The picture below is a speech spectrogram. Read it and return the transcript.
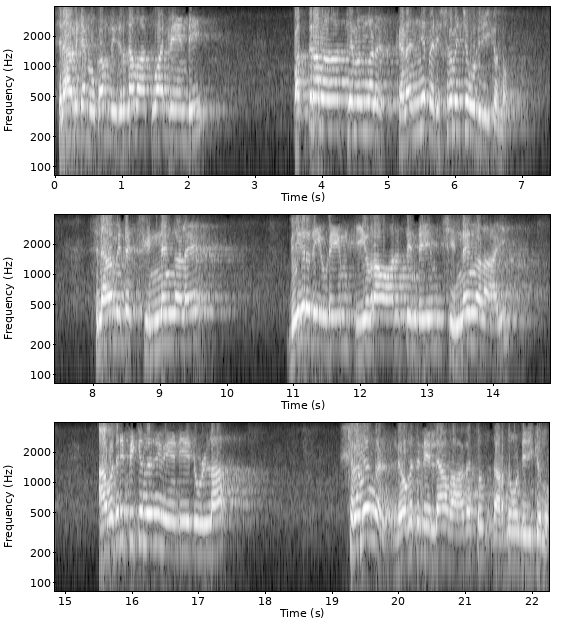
ഇസ്ലാമിന്റെ മുഖം വികൃതമാക്കുവാൻ വേണ്ടി പത്രമാധ്യമങ്ങൾ കിണഞ്ഞ് പരിശ്രമിച്ചുകൊണ്ടിരിക്കുന്നു. ഇസ്ലാമിന്റെ ചിഹ്നങ്ങളെ ഭീകരതയുടെയും തീവ്രവാദത്തിന്റെയും ചിഹ്നങ്ങളായി അവതരിപ്പിക്കുന്നതിന് വേണ്ടിയിട്ടുള്ള ശ്രമങ്ങൾ ലോകത്തിന്റെ എല്ലാ ഭാഗത്തും നടന്നുകൊണ്ടിരിക്കുന്നു.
